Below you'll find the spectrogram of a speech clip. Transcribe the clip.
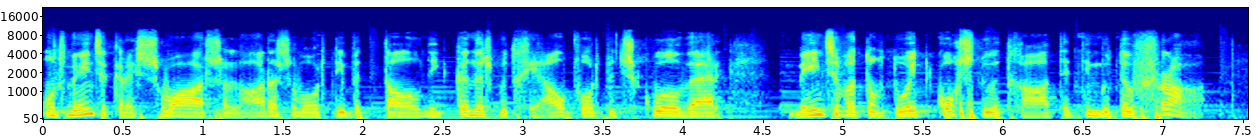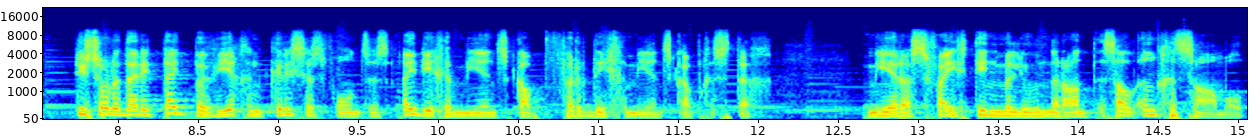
Ons mense kry swaar, salarisse word nie betaal nie, kinders moet gehelp word met skoolwerk, mense wat nog nooit kosnood gehad het nie, moet nou vra. Die solidariteit beweging krisisfonds is uit die gemeenskap vir die gemeenskap gestig. Meer as 15 miljoen rand is al ingesamel.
